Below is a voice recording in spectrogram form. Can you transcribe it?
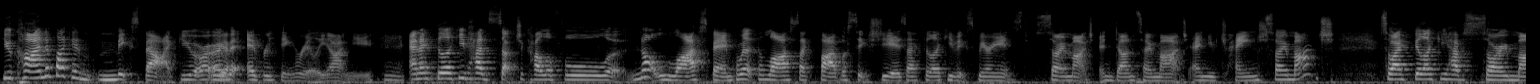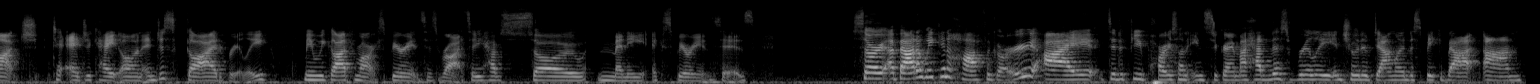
You're kind of like a mixed bag. You are over yeah. everything, really, aren't you? Mm. And I feel like you've had such a colorful, not lifespan, probably like the last like five or six years. I feel like you've experienced so much and done so much and you've changed so much. So I feel like you have so much to educate on and just guide, really. I mean, we guide from our experiences, right? So you have so many experiences. So, about a week and a half ago, I did a few posts on Instagram. I had this really intuitive download to speak about um,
